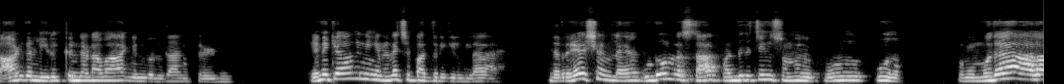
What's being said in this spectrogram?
தாள்கள் இருக்கின்றனவா என்பதுதான் கேள்வி. என்னைக்காவது நீங்க நினைச்சு பார்த்திருக்கீங்களா? இந்த ரேஷன்ல குடோன்ல ஸ்டாக் வந்துருச்சுன்னு சொன்னது போதும். போதும் முதல் ஆளா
